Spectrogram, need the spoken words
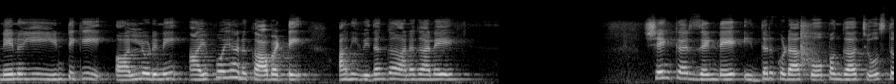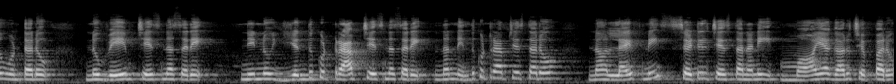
నేను ఈ ఇంటికి అల్లుడిని అయిపోయాను కాబట్టి అని విధంగా అనగానే శంకర్ జెండే ఇద్దరు కూడా కోపంగా చూస్తూ ఉంటారు. నువ్వేం చేసినా సరే నిన్ను ఎందుకు ట్రాప్ చేసినా సరే నన్ను ఎందుకు ట్రాప్ చేస్తారో? నా లైఫ్ని సెటిల్ చేస్తానని మాయా గారు చెప్పారు.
